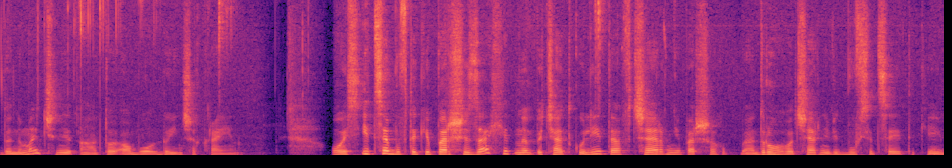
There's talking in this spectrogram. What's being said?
до Німеччини а, то, або до інших країн. Ось, і це був такий перший захід на початку літа, в червні, 1, 2 червня відбувся цей такий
